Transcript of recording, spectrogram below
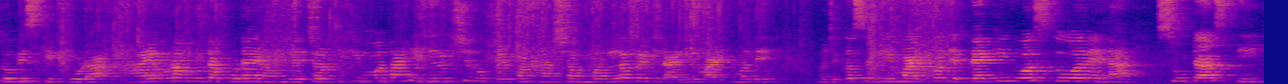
तो बिस्किट पुडा हा एवढा मोठा पुडा आहे म्हणजे याच्यावरची किंमत आहे दीडशे रुपये पण हा शंभरला भेटला डीमार्टमध्ये म्हणजे कसं डीमार्टमध्ये पॅकिंग वस्तूवर आहे ना सूट असती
